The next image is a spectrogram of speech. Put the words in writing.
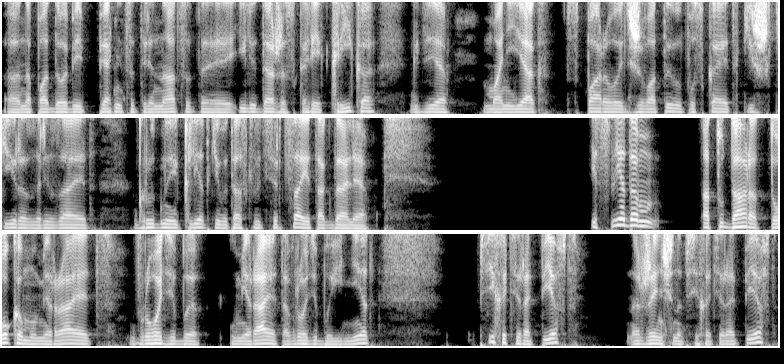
э, наподобие «Пятница 13 или даже скорее «Крика», где маньяк вспарывает животы, выпускает кишки, разрезает грудные клетки, вытаскивает сердца и так далее. И следом от удара током умирает, вроде бы умирает, а вроде бы и нет, психотерапевт, женщина-психотерапевт,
